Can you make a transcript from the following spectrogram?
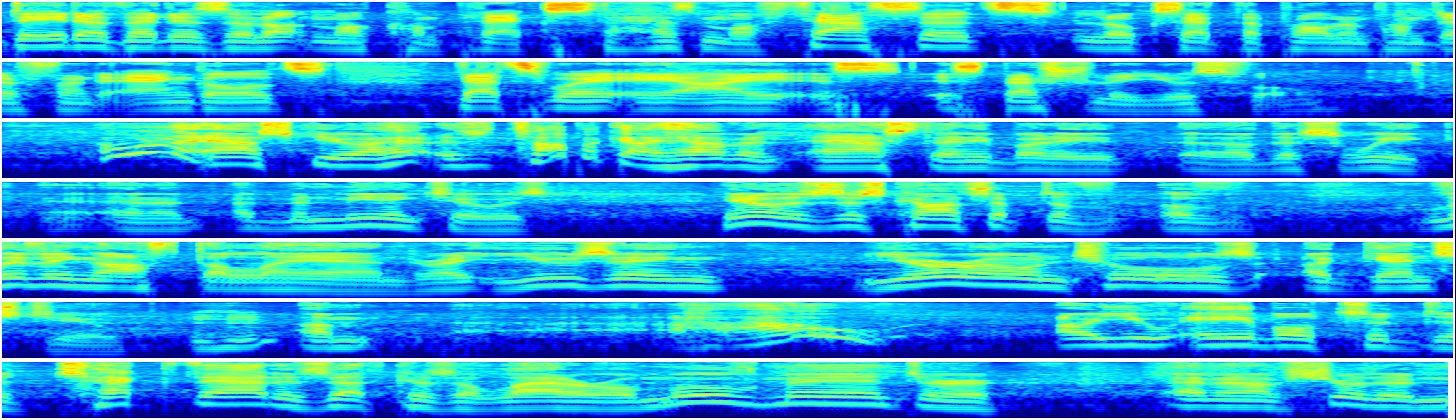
data that is a lot more complex, that has more facets, looks at the problem from different angles. That's where AI is especially useful. I want to ask you, it's a topic I haven't asked anybody uh, this week, and I've, I've, been meaning to, is, you know, there's this concept of, of living off the land, right? Using your own tools against you. Mm -hmm. um, how are you able to detect that? Is that because of lateral movement, or, I mean, I'm sure there are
